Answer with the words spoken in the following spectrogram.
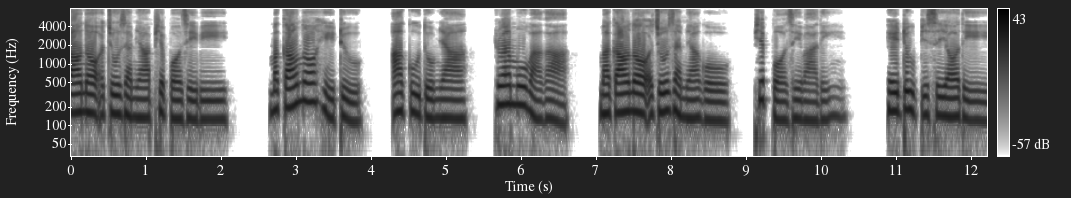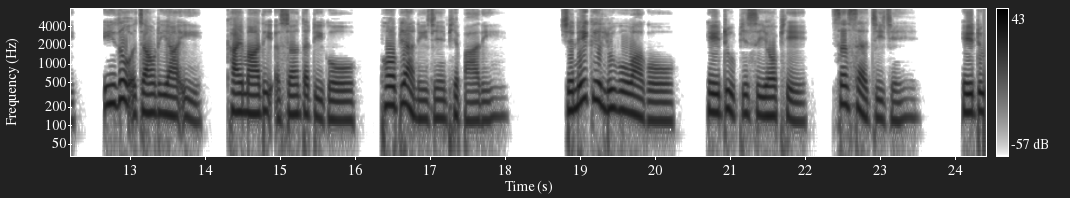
ကောင်းသောအကျိုးဆက်များဖြစ်ပေါ်စေပြီး မကောင်းသောဟေတု အကုသိုလ်များ လွှမ်းမိုးပါက မကောင်းသောအကျိုးဆက်များကို ဖြစ်ပေါ်စေပါသည်ဟေတုပစ္စယောသည်ဤသို့အကြောင်းတရားဤခိုင်မာသည့်အစွမ်းတတ္တိကိုဖော်ပြနေခြင်းဖြစ်ပါသည်ယနေ့ခေတ်လူဘဝကိုဟေတုပစ္စယောဖြင့်ဆက်ဆက်ကြည့်ခြင်းဟေတု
